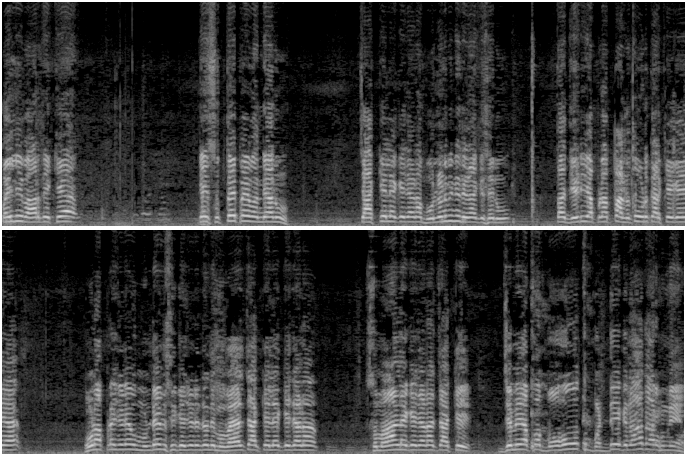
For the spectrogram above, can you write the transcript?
ਪਹਿਲੀ ਵਾਰ ਦੇਖਿਆ ਕਿ ਸੁੱਤੇ ਪਏ ਬੰਦਿਆਂ ਨੂੰ ਚੱਕ ਕੇ ਲੈ ਕੇ ਜਾਣਾ, ਬੋਲਣ ਵੀ ਨਹੀਂ ਦੇਣਾ ਕਿਸੇ ਨੂੰ। ਤਾਂ ਜਿਹੜੀ ਆਪਣਾ ਭੰਨ ਤੋੜ ਕਰਕੇ ਗਏ ਆ, ਹੁਣ ਆਪਣੇ ਜਿਹੜੇ ਉਹ ਮੁੰਡੇ ਵੀ ਸੀਗੇ, ਜਿਹੜੇ ਇਹਨਾਂ ਦੇ ਮੋਬਾਈਲ ਚੱਕ ਕੇ ਲੈ ਕੇ ਜਾਣਾ, ਸਮਾਨ ਲੈ ਕੇ ਜਾਣਾ ਚੱਕ ਕੇ, ਜਿਵੇਂ ਆਪਾਂ ਬਹੁਤ ਵੱਡੇ ਗੁਨਾਹਗਾਰ ਹੁੰਨੇ ਆ।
